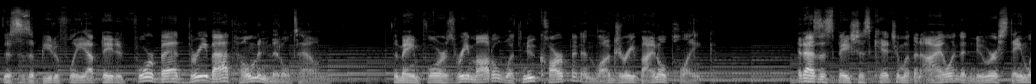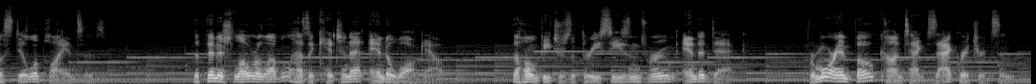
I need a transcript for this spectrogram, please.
This is a beautifully updated 4 bed, 3 bath home in Middletown. The main floor is remodeled with new carpet and luxury vinyl plank. It has a spacious kitchen with an island and newer stainless steel appliances. The finished lower level has a kitchenette and a walkout. The home features a three seasons room and a deck. For more info, contact Zack Richardson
